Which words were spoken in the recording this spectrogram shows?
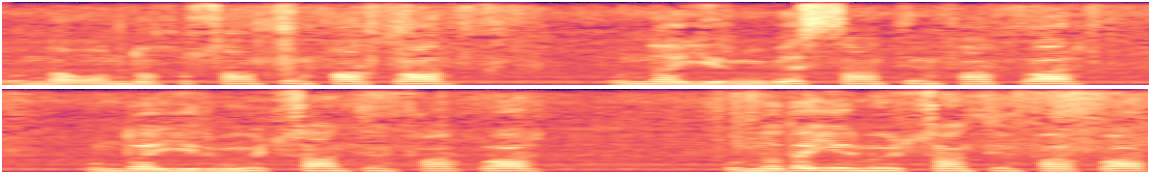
Bunda 19 santim fark var. Bunda 25 santim fark var. Bunda 23 santim fark var. Bunda da 23 santim fark var.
